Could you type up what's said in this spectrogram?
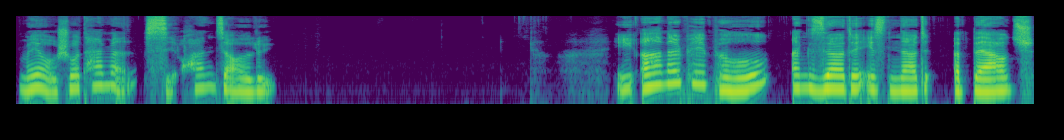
没有说他们喜欢焦虑。In other people, anxiety is not about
